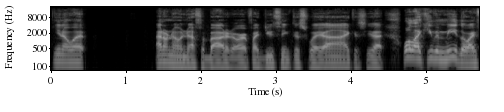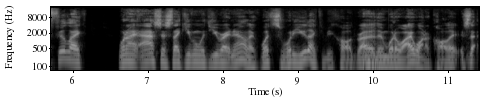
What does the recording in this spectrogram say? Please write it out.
you know what? I don't know enough about it, or if I do think this way, ah, I can see that. Well, like even me though, I feel like when I ask this, like even with you right now, like what's what do you like to be called, rather Mhm. than what do I want to call it? It's not.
